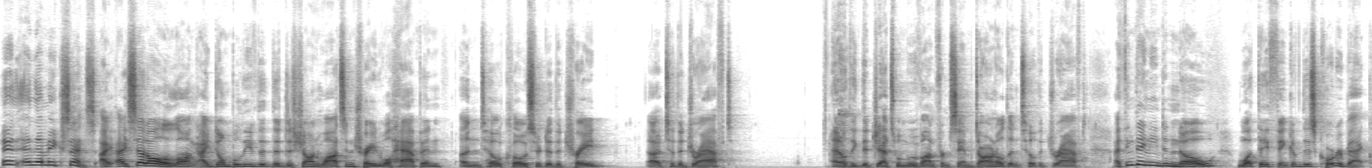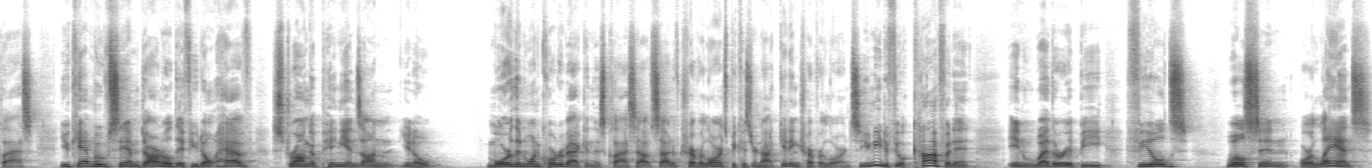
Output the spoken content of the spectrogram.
and, and, that makes sense. I, I said all along, I don't believe that the Deshaun Watson trade will happen until closer to the trade, uh, to the draft. I don't think the Jets will move on from Sam Darnold until the draft. I think they need to know what they think of this quarterback class. You can't move Sam Darnold if you don't have strong opinions on, you know, more than one quarterback in this class outside of Trevor Lawrence because you're not getting Trevor Lawrence. So you need to feel confident in whether it be Fields, Wilson, or Lance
